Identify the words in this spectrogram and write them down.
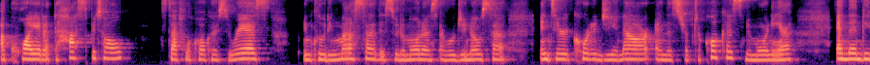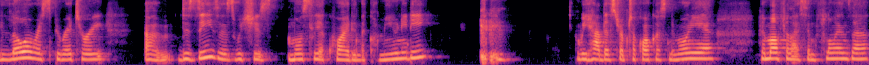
acquired at the hospital, Staphylococcus aureus, including MRSA, the Pseudomonas aeruginosa, enterococcal GNR, and the Streptococcus pneumonia. And then the lower respiratory um, diseases, which is mostly acquired in the community. we have the Streptococcus pneumonia, Haemophilus influenza,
